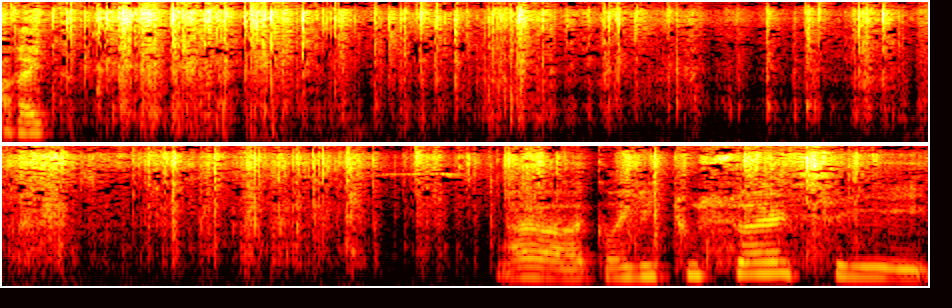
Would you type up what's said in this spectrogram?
Arrête. Voilà, quand il est tout seul, c'est...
